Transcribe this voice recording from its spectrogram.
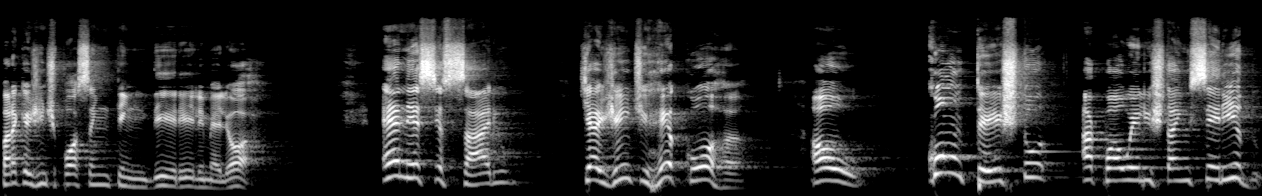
para que a gente possa entender ele melhor, é necessário que a gente recorra ao contexto a qual ele está inserido.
